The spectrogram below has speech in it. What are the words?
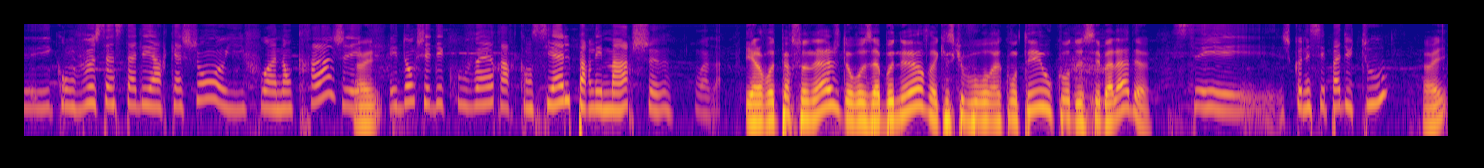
et qu'on veut s'installer à Arcachon, il faut un ancrage. Et, ouais. et donc, j'ai découvert Arc-en-Ciel par les marches. euh, Voilà. Et alors votre personnage de Rosa Bonheur, qu'est-ce que vous racontez au cours de ces balades? C'est, je connaissais pas du tout. Oui.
